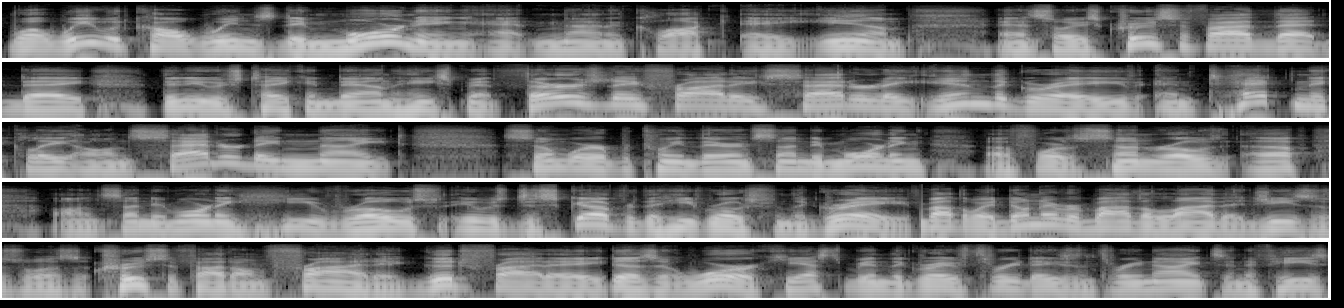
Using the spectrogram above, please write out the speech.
What we would call Wednesday morning at 9 o'clock a.m. And so he's crucified that day. Then he was taken down. And he spent Thursday, Friday, Saturday in the grave, and technically on Saturday night, somewhere between there and Sunday morning, uh, before the sun rose up on Sunday morning, he rose. It was discovered that he rose from the grave. By the way, don't ever buy the lie that Jesus was crucified on Friday. Good Friday doesn't work. He has to be in the grave three days and three nights. And if he's,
